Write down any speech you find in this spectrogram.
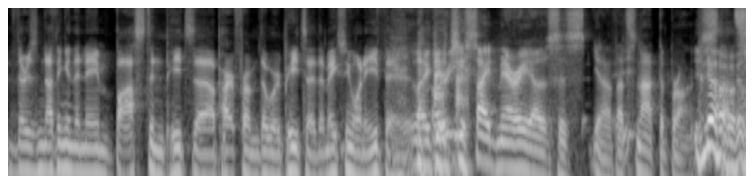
there's nothing in the name Boston Pizza apart from the word pizza that makes me want to eat there. Like Or it's just, East Side Mario's is you know that's not the Bronx. no. That's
